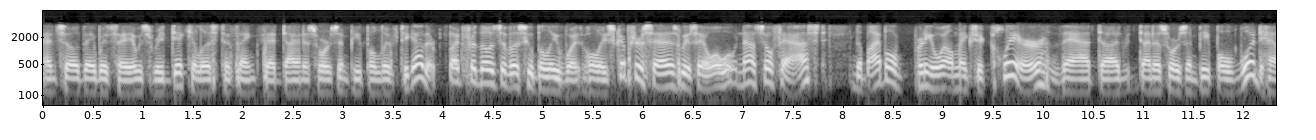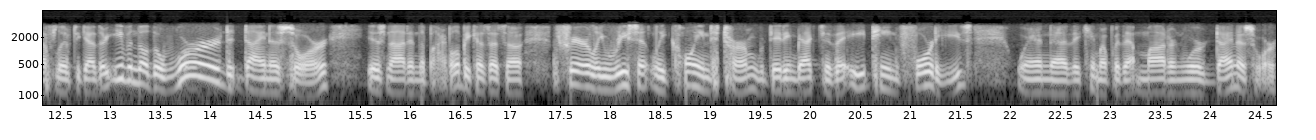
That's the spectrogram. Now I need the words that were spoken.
And so they would say it was ridiculous to think that dinosaurs and people lived together. But for those of us who believe what Holy Scripture says, we say, well, not so fast. The Bible pretty well makes it clear that uh, dinosaurs and people would have lived together, even though the word dinosaur is not in the Bible, because that's a fairly recently coined term dating back to the 1840s when uh, they came up with that modern word dinosaur.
